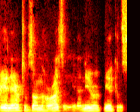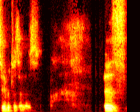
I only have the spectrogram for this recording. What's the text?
Real narratives on the horizon. You know, neo neoconservatism is is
